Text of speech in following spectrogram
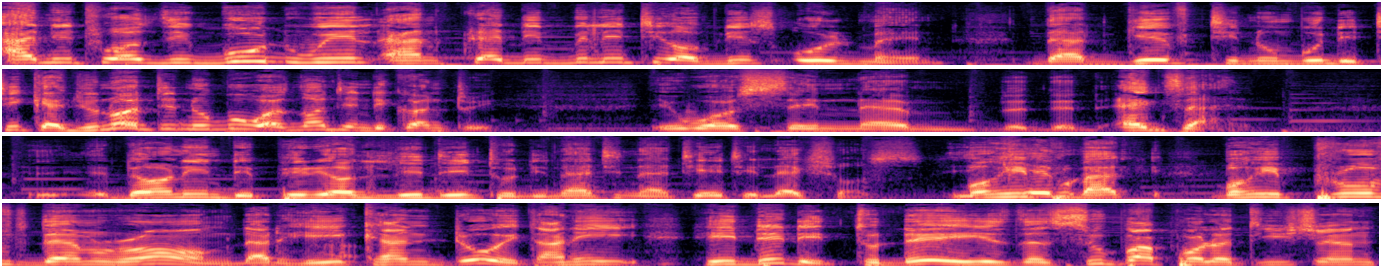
and it was the goodwill and credibility of these old men that gave Tinubu the ticket. You know, Tinubu was not in the country, he was in um, the, the exile during the period leading to the 1998 elections. He but he came back, but he proved them wrong that he can do it, and he he did it. Today, he's the super politician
